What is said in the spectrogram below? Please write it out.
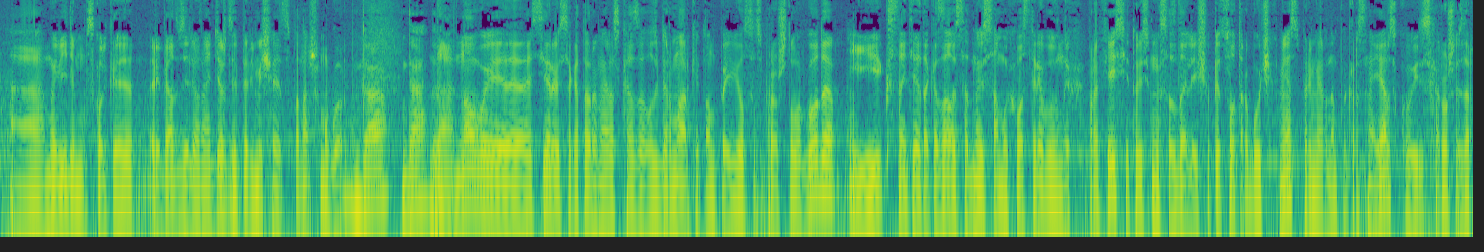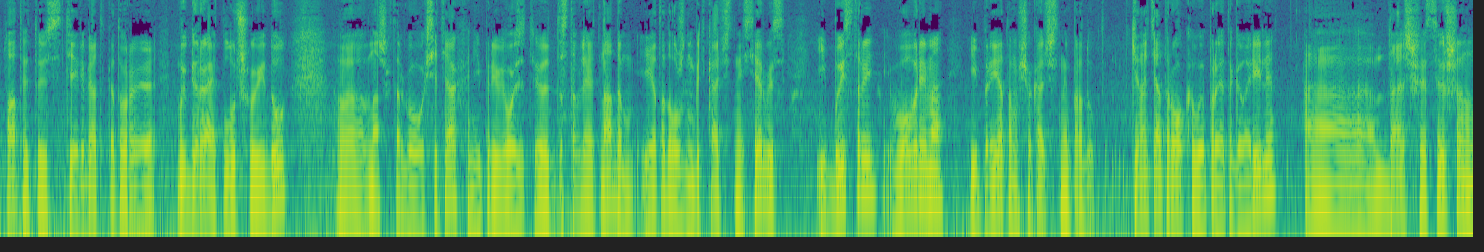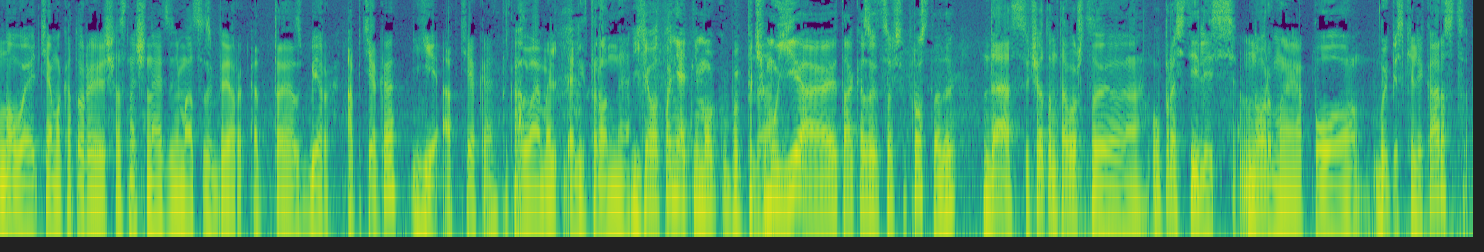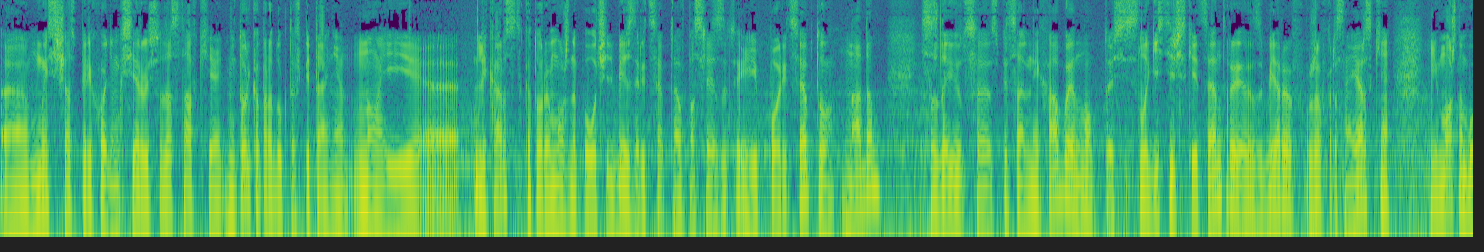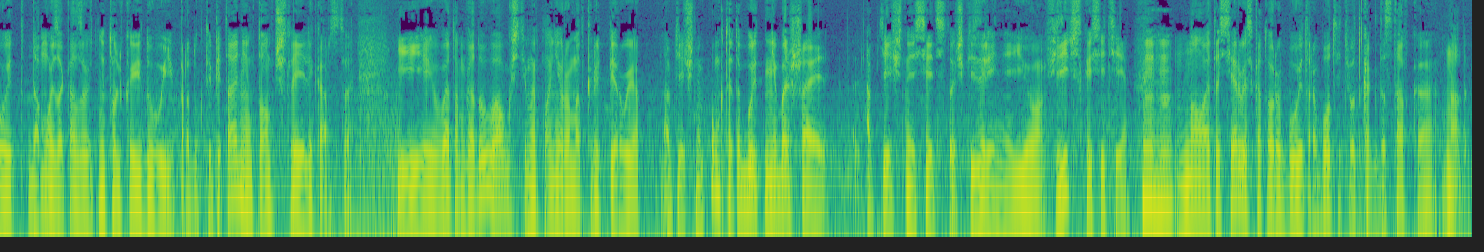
Э, мы видим, сколько ребят в зеленой одежде перемещаются по нашему городу. Да, да. Да, да. новый сервис, о котором я рассказывал, Сбермаркет, он появился с прошлого года. И, кстати, это оказалось одной из самых востребованных профессий, то есть мы создали еще 500 рабочих мест примерно по Красноярску и с хорошей зарплатой, то есть те ребята, которые выбирают лучшую еду в наших торговых сетях, они привозят ее, доставляют на дом, и это должен быть качественный сервис, и быстрый, и вовремя, и при этом еще качественный продукт. Кинотеатр Ока, вы про это говорили. А дальше совершенно новая тема, которая сейчас начинает заниматься Сбер, это Сбер Аптека, Е-аптека, так называемая электронная. Я вот понять не мог, почему да. Е, а это оказывается все просто, да? Да, с учетом того, что упростились нормы по выписке лекарств, э, мы сейчас переходим к сервису доставки не только продуктов питания, но и э, лекарств, которые можно получить без рецепта, а впоследствии по рецепту на дом. Создаются специальные хабы, ну, то есть логистические центры Сберов уже в Красноярске, и можно будет домой заказывать не только еду и продукты питания, в том числе и лекарства. И в этом году, в августе, мы планируем открыть первый аптечный пункт. Это будет небольшая аптечная сеть с точки зрения ее физической сети, угу. но это сервис, который будет работать вот как доставка на дом.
